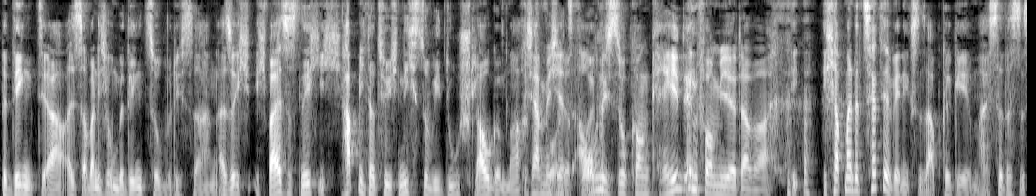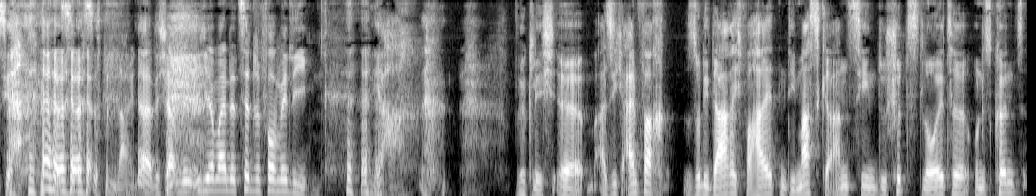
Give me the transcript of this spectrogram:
bedingt, ja, ist aber nicht unbedingt so, würde ich sagen. Also ich, ich weiß es nicht. Ich habe mich natürlich nicht so wie du schlau gemacht. Ich habe mich jetzt auch nicht so konkret informiert, aber Ich, ich habe meine Zettel wenigstens abgegeben, weißt du, das ist ja. Das ist, nein. ja, ich habe hier meine Zettel vor mir liegen. ja, wirklich. Äh, also sich einfach solidarisch verhalten, die Maske anziehen, du schützt Leute und es könnte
